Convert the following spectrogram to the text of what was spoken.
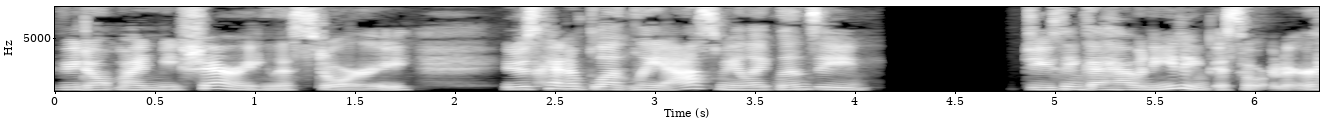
if you don't mind me sharing this story, you just kind of bluntly asked me, like, Lindsey, do you think I have an eating disorder?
